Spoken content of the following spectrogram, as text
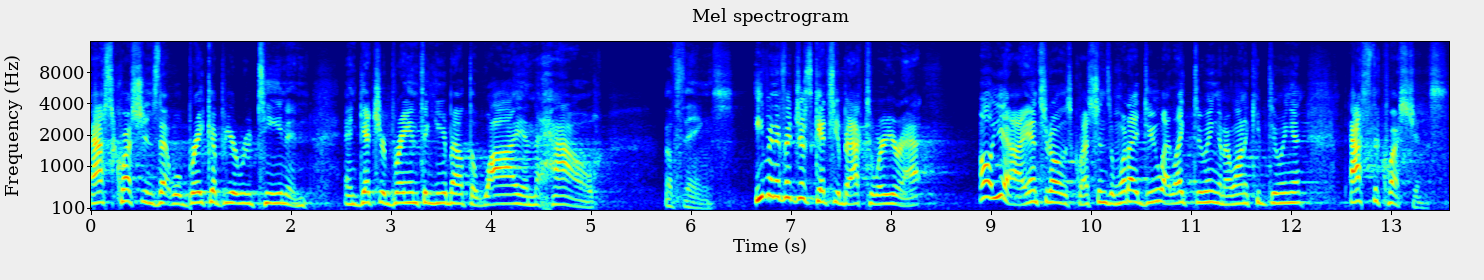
Ask questions that will break up your routine and, and get your brain thinking about the why and the how of things. Even if it just gets you back to where you're at. Oh, yeah, I answered all those questions, and what I do, I like doing, and I want to keep doing it. Ask the questions.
